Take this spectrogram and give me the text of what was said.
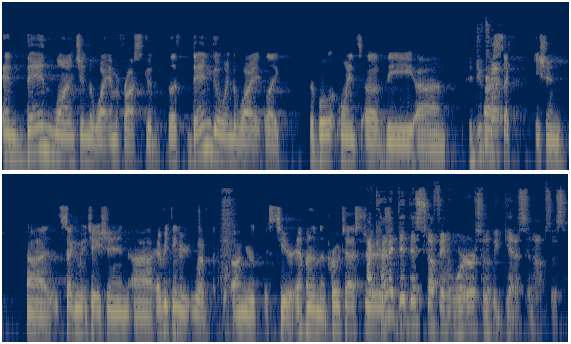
and then launch into why Emma Frost is good. Let's then go into why like the bullet points of the um, Did you uh, cut? second mutation, uh, second mutation, uh, everything Okay. you have on your list here. Emma and the protesters. I kind of did this stuff in order so that we get a synopsis.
